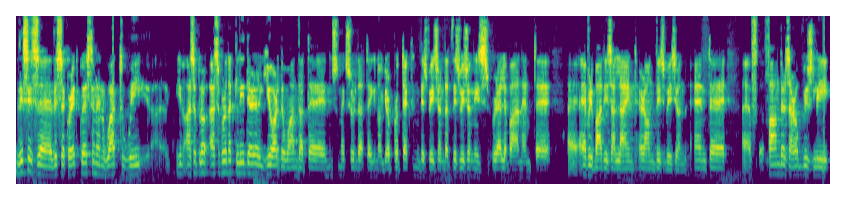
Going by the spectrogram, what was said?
this is a, this is a great question, and what we, uh, you know, as a as a product leader, you are the one that uh, needs to make sure that uh, you know you're protecting this vision, that this vision is relevant, and uh, uh, everybody is aligned around this vision. And uh, founders are obviously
